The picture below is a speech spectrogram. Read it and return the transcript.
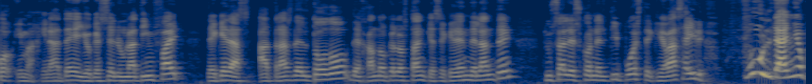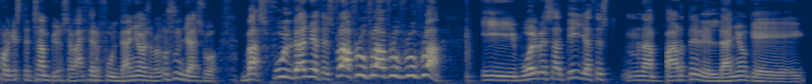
O imagínate, yo que sé, en una teamfight, te quedas atrás del todo, dejando que los tanques se queden delante. Tú sales con el tipo este que vas a ir full daño, porque este champion se va a hacer full daño, es un Yasuo. Vas full daño, haces fla, flu, fla, flu, flu, fla. Y vuelves a ti y haces una parte del daño que,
